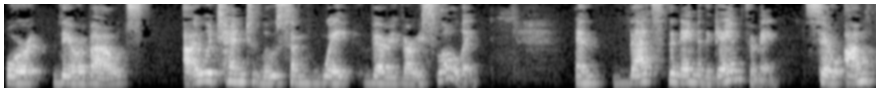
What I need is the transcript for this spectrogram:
or thereabouts, I would tend to lose some weight very, very slowly. And that's the name of the game for me. So I'm,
